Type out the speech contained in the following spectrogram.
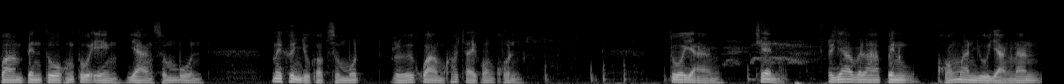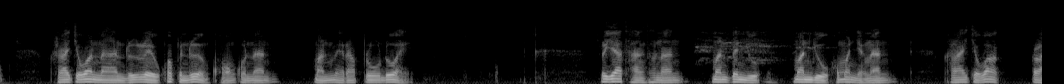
ความเป็นตัวของตัวเองอย่างสมบูรณ์ ไม่ขึ้นอยู่กับสมมติหรือความเข้าใจของคน ตัวอย่าง เช่น ระยะเวลาเป็นของมันอยู่อย่างนั้น ใครจะว่านานหรือเร็วก็เป็นเรื่องของคนนั้น มันไม่รับรู้ด้วย ระยะทางเท่านั้นมันเป็นอยู่มันอยู่ของมันอย่างนั้น ใครจะว่าไกล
